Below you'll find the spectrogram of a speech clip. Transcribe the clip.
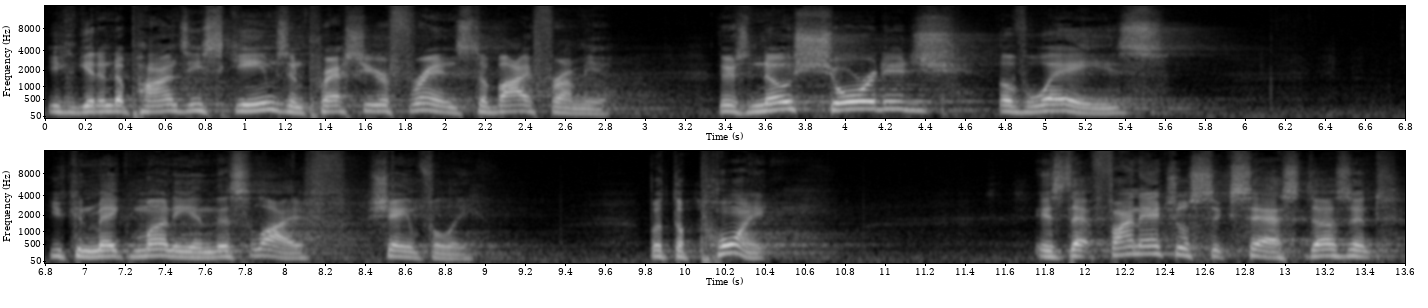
You can get into Ponzi schemes and pressure your friends to buy from you. There's no shortage of ways you can make money in this life shamefully. But the point is that financial success doesn't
